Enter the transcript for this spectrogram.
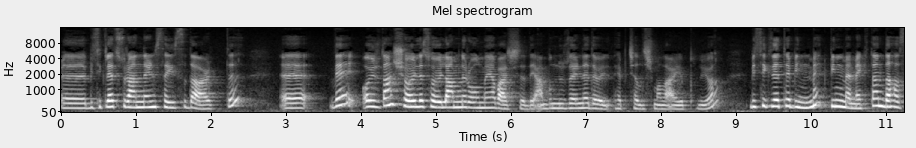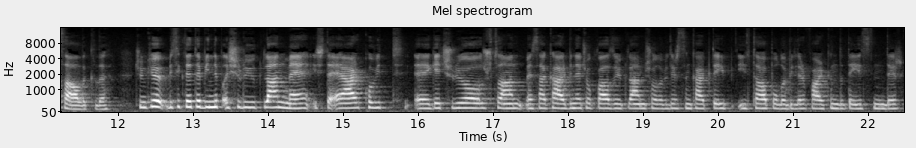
e, bisiklet sürenlerin sayısı da arttı. E, ve o yüzden şöyle söylemler olmaya başladı. Yani bunun üzerine de hep çalışmalar yapılıyor. Bisiklete binmek binmemekten daha sağlıklı çünkü bisiklete binip aşırı yüklenme, işte eğer Covid e, geçiriyorsan mesela kalbine çok fazla yüklenmiş olabilirsin, kalpte iltihap olabilir, farkında değilsindir.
